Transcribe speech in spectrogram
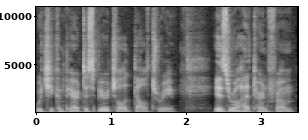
which he compared to spiritual adultery. Israel had turned from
